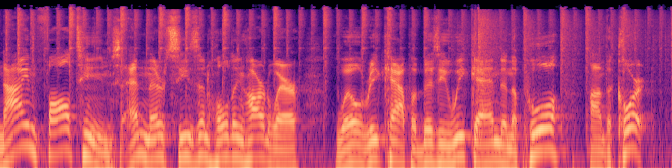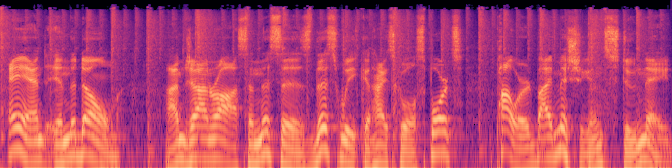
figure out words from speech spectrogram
Nine fall teams end their season holding hardware. We'll recap a busy weekend in the pool, on the court, and in the dome. I'm John Ross, and this is This Week in High School Sports, powered by Michigan Student Aid.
